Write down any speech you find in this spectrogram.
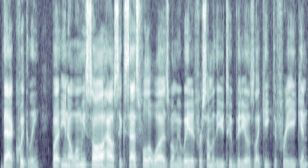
that quickly. But you know, when we saw how successful it was when we waited for some of the YouTube videos like Geek to Freak and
